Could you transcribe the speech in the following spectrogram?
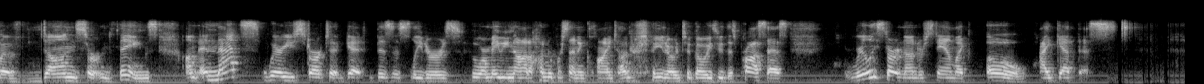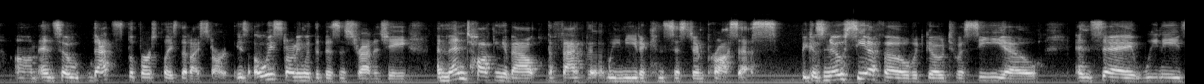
have done certain things um, and that's where you start to get business leaders who are maybe not 100% inclined to understand you know to going through this process really starting to understand like oh i get this um, and so that's the first place that I start is always starting with the business strategy and then talking about the fact that we need a consistent process because no CFO would go to a CEO and say we need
